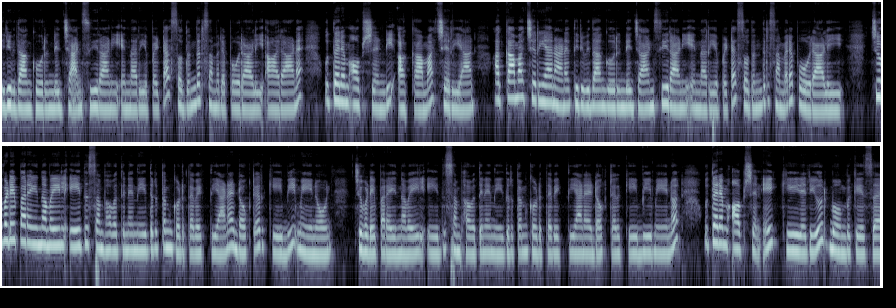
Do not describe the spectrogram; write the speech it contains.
തിരുവിതാംകൂറിന്റെ ഝാൻസി റാണി എന്നറിയപ്പെട്ട സ്വതന്ത്ര സമര പോരാളി ആരാണ്? ഉത്തരം ഓപ്ഷൻ ഡി അക്കാമ ചെറിയാൻ. അക്കാമ ചെറിയാനാണ് തിരുവിതാംകൂറിന്റെ ഝാൻസി റാണി എന്നറിയപ്പെട്ട സ്വതന്ത്ര സമര പോരാളി. ചുവടെ പറയുന്നവയിൽ ഏത് സംഭവത്തിന് നേതൃത്വം കൊടുത്ത വ്യക്തിയാണ് ഡോക്ടർ കെ. ബി. മേനോൻ? ചുവടെ പറയുന്നവയിൽ ഏത് സംഭവത്തിന് നേതൃത്വം കൊടുത്ത വ്യക്തിയാണ് ഡോക്ടർ കെ. ബി. മേനോൻ? ഉത്തരം option A Keezhariyoor bomb case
